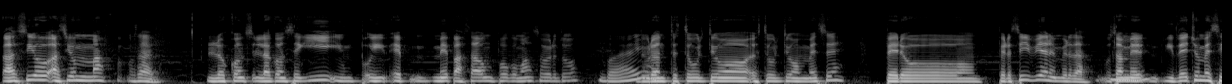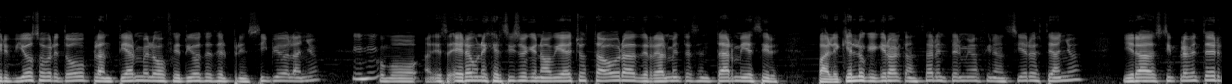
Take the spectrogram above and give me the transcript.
ha sido, ha sido más... O sea, la conseguí y, me he pasado un poco más, sobre todo, durante estos últimos, estos últimos meses. Pero, pero sí, bien, en verdad. O sea, y de hecho me sirvió sobre todo plantearme los objetivos desde el principio del año. Como era un ejercicio que no había hecho hasta ahora de realmente sentarme y decir, vale, ¿qué es lo que quiero alcanzar en términos financieros este año? Y era simplemente,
